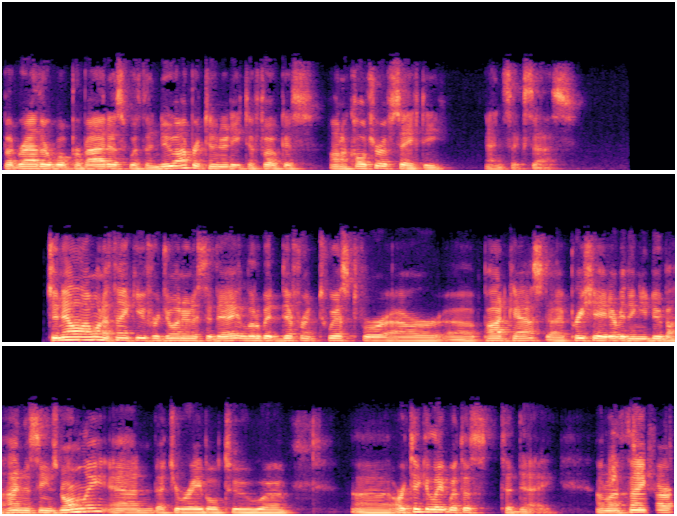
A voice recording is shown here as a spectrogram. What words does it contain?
but rather will provide us with a new opportunity to focus on a culture of safety and success. Janelle, I want to thank you for joining us today. A little bit different twist for our uh, podcast. I appreciate everything you do behind the scenes normally and that you were able to uh, uh, articulate with us today. I want to thank our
